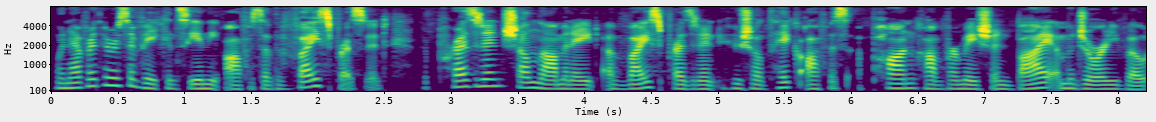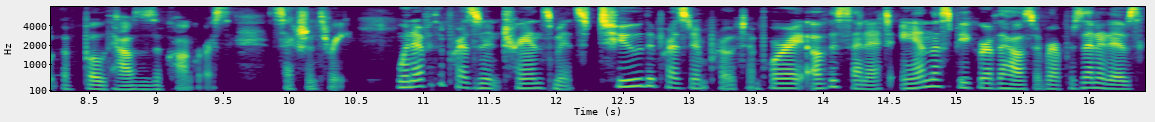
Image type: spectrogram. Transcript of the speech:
Whenever there is a vacancy in the office of the vice president, the president shall nominate a vice president who shall take office upon confirmation by a majority vote of both houses of Congress. Section 3. Whenever the president transmits to the president pro tempore of the Senate and the speaker of the House of Representatives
